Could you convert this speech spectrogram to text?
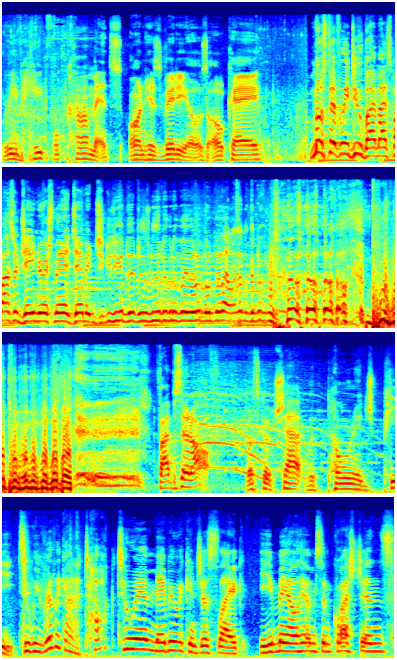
leave hateful comments on his videos, okay? Most definitely do buy my sponsor, J Nourishment at Jam. 5% off. Let's go chat with Pwnage Pete. Do we really gotta talk to him? Maybe we can just like email him some questions?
